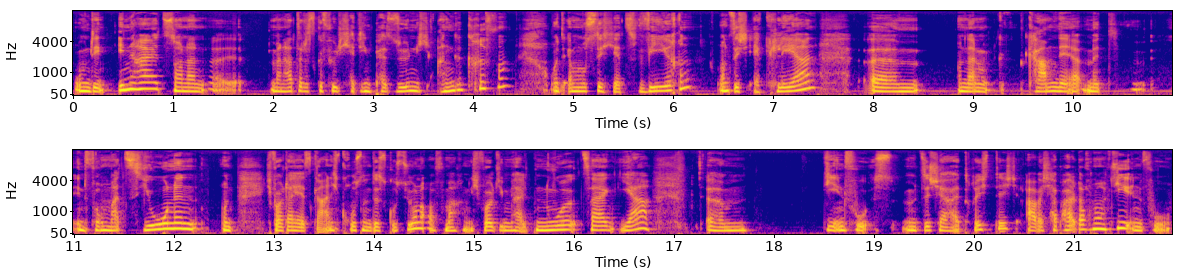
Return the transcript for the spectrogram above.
um den Inhalt, sondern äh, man hatte das Gefühl, ich hätte ihn persönlich angegriffen und er muss sich jetzt wehren und sich erklären. Ähm, Und dann kam der mit Informationen und ich wollte da jetzt gar nicht groß eine Diskussion aufmachen. Ich wollte ihm halt nur zeigen, ja, ähm, die Info ist mit Sicherheit richtig, aber ich habe halt auch noch die Info.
